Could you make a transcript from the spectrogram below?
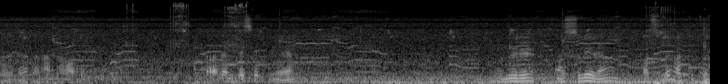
Böyle ben anlamadım. Zaten pes etmiyor böyle asılıyor ha. Aslında hakikaten.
